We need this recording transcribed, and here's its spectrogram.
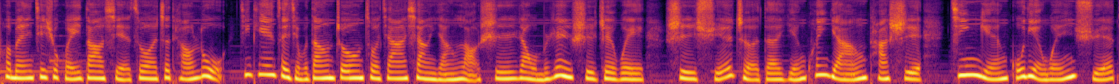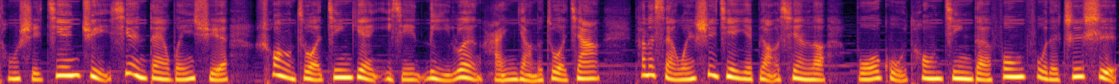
朋友们，继续回到写作这条路。今天在节目当中，作家向阳老师让我们认识这位是学者的严坤阳，他是精研古典文学，同时兼具现代文学创作经验以及理论涵养的作家。他的散文世界也表现了。博古通今的丰富的知识，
